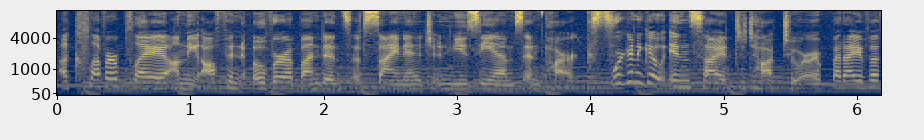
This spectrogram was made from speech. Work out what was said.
a clever play on the often overabundance of signage in museums and parks. We're gonna go inside to talk to her, but I have a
